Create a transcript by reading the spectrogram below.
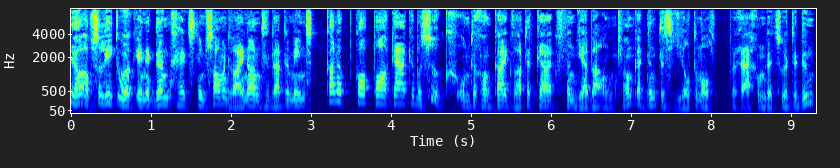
Ja, absoluut ook en ek dink ek stem saam met Wynand dat 'n mens kan 'n paar kerke besoek om te gaan kyk watter kerk vind jy by aanklank. Ek dink dit is heeltemal reg om dit so te doen,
